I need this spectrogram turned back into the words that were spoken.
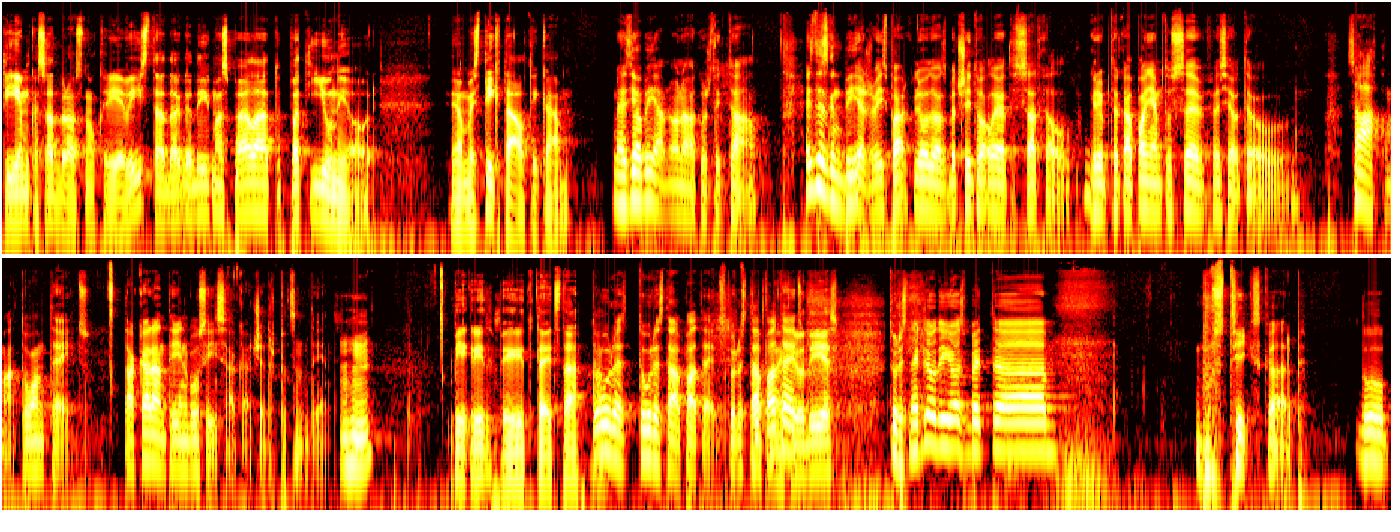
tiem, kas atbrauc no Krievijas, tādā gadījumā spēlētu pat juniori. Jo mēs tik tālu tikām. Mēs jau bijām nonākuši tik tālu. Es diezgan bieži vispār kļūdos, bet šito lietu es atkal gribu paņemt uz sevi. Es jau tev sākumā to teicu. Tā karantīna būs īsākā 14 dienas. Mm -hmm. Piekrītu, piekrītu, teicu tā. Tur es, tur es tā pateicu. Tur es tā Tu pateicu. nekļūdījies. Tur es nekļūdījos, bet uh, būs tik skarbi. Nu,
